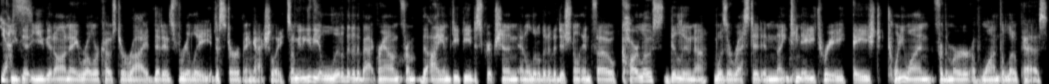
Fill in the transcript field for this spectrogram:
Yes. you get, you get on a roller coaster ride that is really disturbing actually. So I'm going to give you a little bit of the background from the IMDb description and a little bit of additional info. Carlos de Luna was arrested in 1983, aged 21 for the murder of Wanda Lopez.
